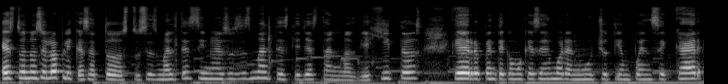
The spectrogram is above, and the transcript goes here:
esto no se lo aplicas a todos tus esmaltes, sino a esos esmaltes que ya están más viejitos, que de repente como que se demoran mucho tiempo en secar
